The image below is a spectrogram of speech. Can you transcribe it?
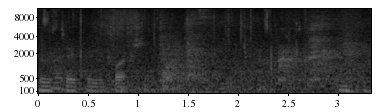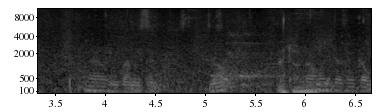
Who's taking the collection? No, I don't know. Rowan doesn't go on.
